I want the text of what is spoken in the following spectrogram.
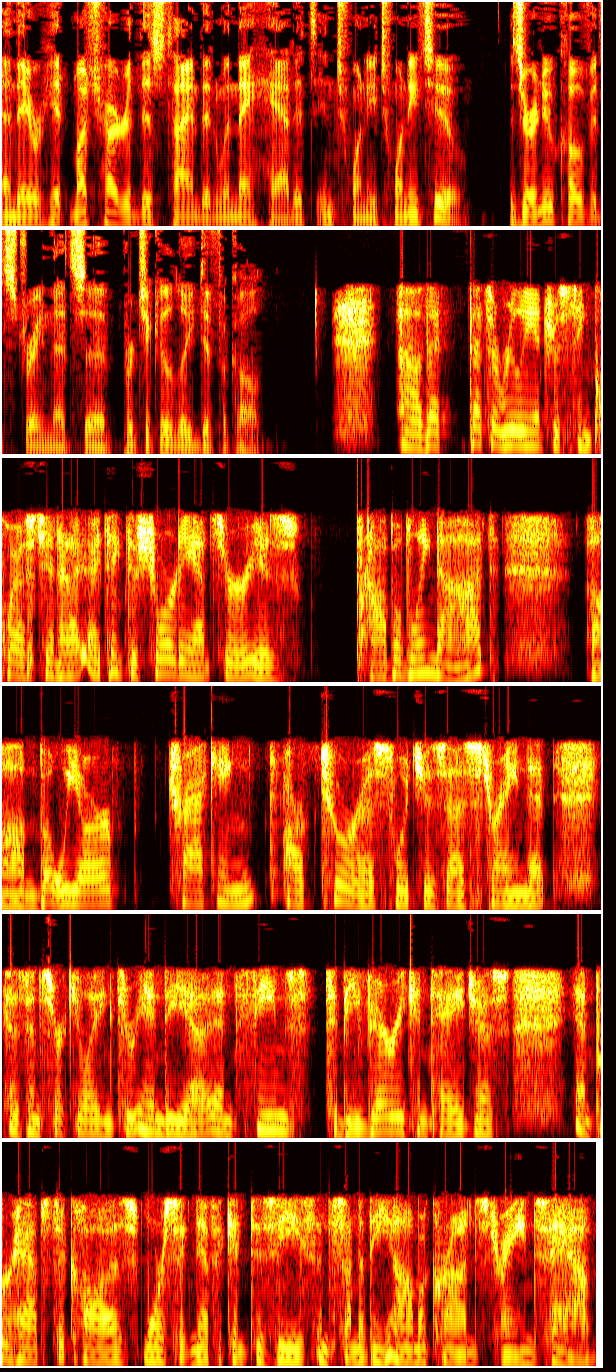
and they were hit much harder this time than when they had it in 2022. Is there a new COVID strain that's uh, particularly difficult? Uh, that that's a really interesting question, and I, I, think the short answer is probably not. Um, but we are tracking Arcturus, which is a strain that has been circulating through India and seems to be very contagious and perhaps to cause more significant disease than some of the Omicron strains have.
